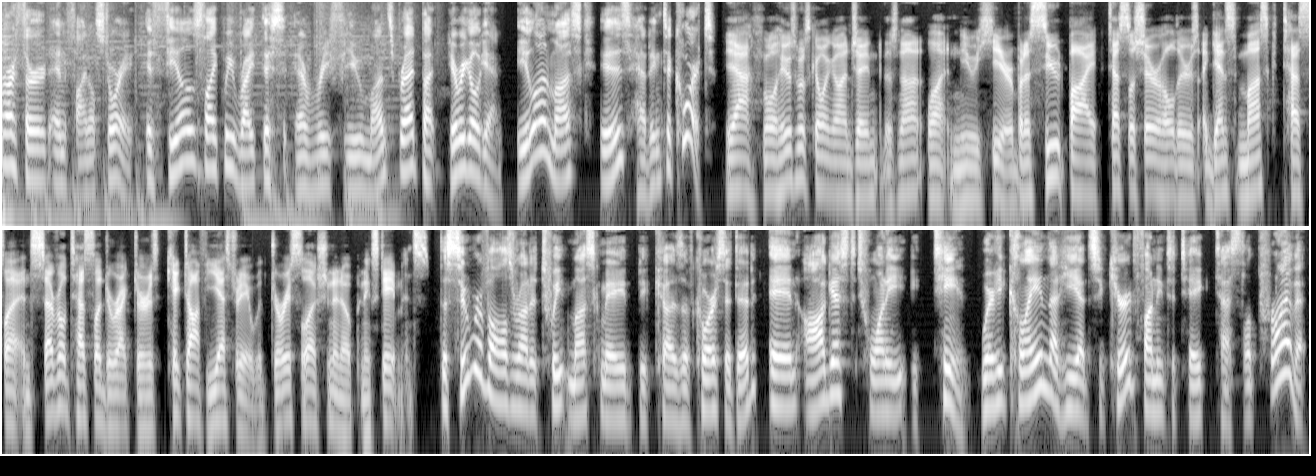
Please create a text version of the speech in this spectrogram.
our third and final story. It feels like we write this every few months, Brett, but here we go again. Elon Musk is heading to court. Yeah, well, here's what's going on, Jane. There's not a lot new here, but a suit by Tesla shareholders against Musk, Tesla, and several Tesla directors kicked off yesterday with jury selection and opening statements. The suit revolves around a tweet Musk made, because of course it did, in August 2018, where he claimed that he had secured funding to take Tesla private.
